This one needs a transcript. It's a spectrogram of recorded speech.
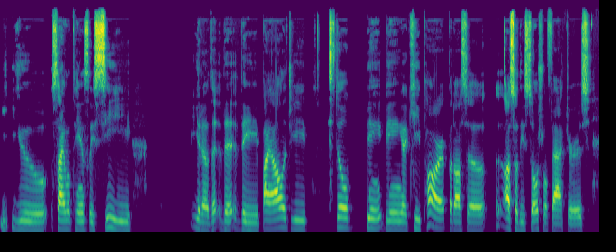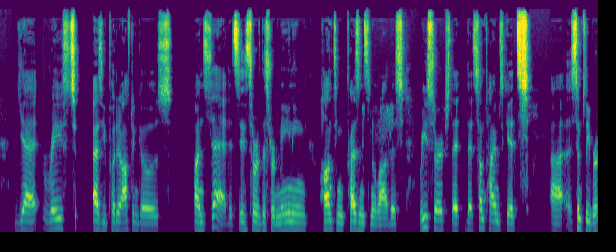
you simultaneously see you know the the the biology still being being a key part, but also also these social factors. Yet race, as you put it, often goes unsaid. It's, it's sort of this remaining haunting presence in a lot of this research that that sometimes gets uh, simply, re-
